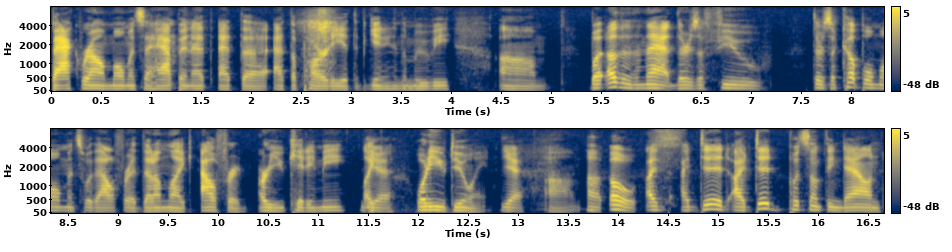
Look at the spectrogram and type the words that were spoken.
background moments that happen at, at the at the party at the beginning of the movie. Um, but other than that, there's a few there's a couple moments with Alfred that I'm like, Alfred, are you kidding me? Like, Yeah. what are you doing? Yeah. Um, Uh, oh, I I did I did put something down.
